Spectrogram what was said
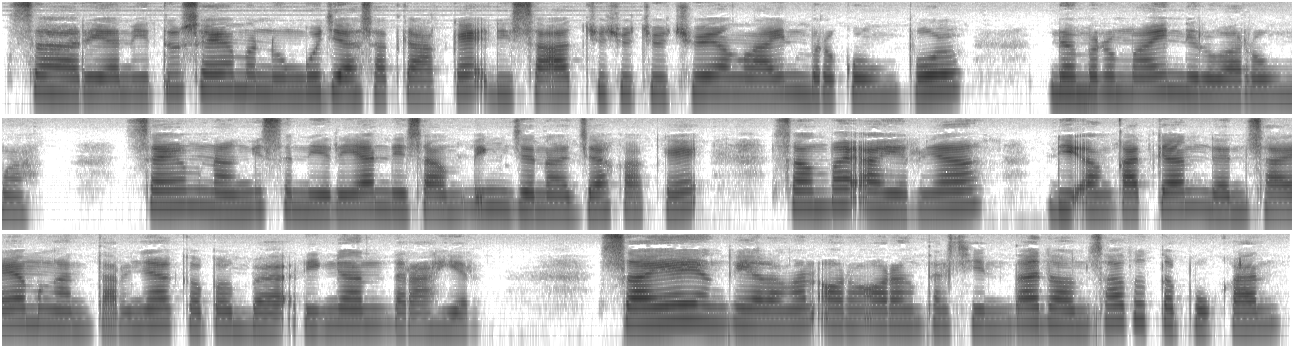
Seharian itu saya menunggu jasad kakek di saat cucu-cucu yang lain berkumpul dan bermain di luar rumah. Saya menangis sendirian di samping jenazah kakek sampai akhirnya diangkatkan dan saya mengantarnya ke pembaringan terakhir. Saya yang kehilangan orang-orang tercinta dalam satu tepukan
